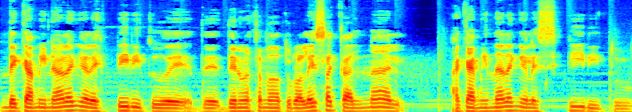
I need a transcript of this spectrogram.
de caminar en el espíritu, de, nuestra naturaleza carnal, a caminar en el espíritu,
